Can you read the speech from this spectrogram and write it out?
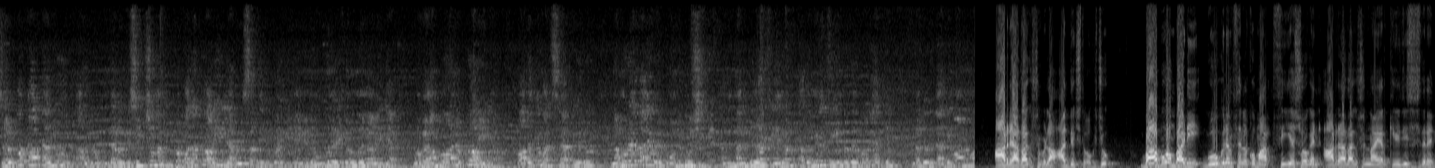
ചെറുപ്പക്കാർക്ക് ഒരു ഒരു എന്താണ് ഒരു ശിക്ഷണം ഇപ്പൊ പലർക്കും അറിയില്ല ഒരു സദ്യക്ക് പോയി പിന്നെ എങ്ങനെ ഊണ് കഴിക്കണമെന്ന് അറിയില്ല. ഇപ്പോൾ വിളമ്പുവാനൊട്ടും അറിയില്ല. അപ്പൊ അതൊക്കെ മനസ്സിലാക്കി ഒരു നമ്മുടേതായ ഒരു കോൺട്രിബ്യൂഷൻ അത് നൽകുക ചെയ്യണം അതെങ്ങനെ ചെയ്യുന്നത് വളരെയധികം നല്ലൊരു കാര്യമാണ്. ആർ രാധാകൃഷ്ണപിള്ള അധ്യക്ഷത വഹിച്ചു. Babu Ambadi Gokulam Senalkumar C S Shokan R Radhakrishnan Nair K G Sasidharan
